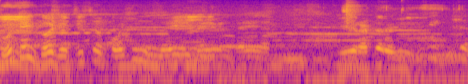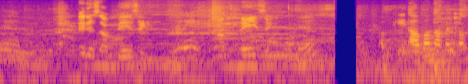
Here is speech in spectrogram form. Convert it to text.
Food tastes good, it's just the portion is very, very, very. It is amazing. Amazing. Yeah? അപ്പം നമ്മളിപ്പം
